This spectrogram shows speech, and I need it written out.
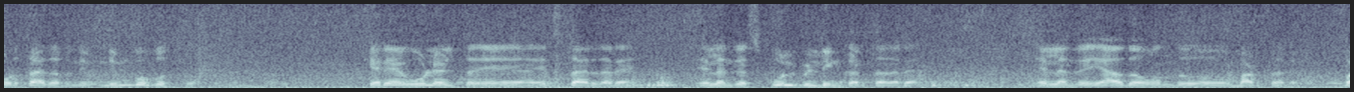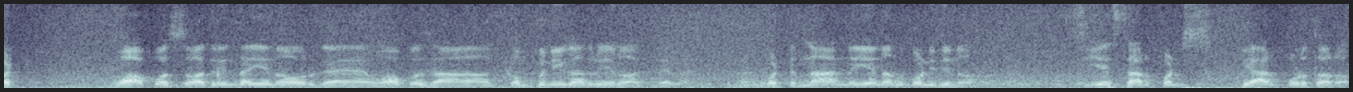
ಕೊಡ್ತಾ ಇದ್ದಾರೆ ನೀವು ನಿಮಗೂ ಗೊತ್ತು. ಕೆರೆ ಹೂಳು ಎಳ್ತಾ ಎತ್ತಾ ಇದ್ದಾರೆ ಎಲ್ಲಂದ್ರೆ ಸ್ಕೂಲ್ ಬಿಲ್ಡಿಂಗ್ ಕಟ್ತಾ ಇದ್ದಾರೆ ಎಲ್ಲಂದರೆ ಯಾವುದೋ ಒಂದು ಮಾಡ್ತಾರೆ. ಬಟ್ ವಾಪಸ್ಸು ಅದರಿಂದ ಏನು ಅವ್ರಿಗೆ, ವಾಪಸ್ ಆ ಕಂಪ್ನಿಗಾದರೂ ಏನೂ ಇಲ್ಲ. ಬಟ್ ನಾನು ಏನು ಅಂದ್ಕೊಂಡಿದ್ದೀನೋ ಸಿ ಎಸ್ ಆರ್ ಫಂಡ್ಸ್ ಯಾರು ಕೊಡ್ತಾರೋ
